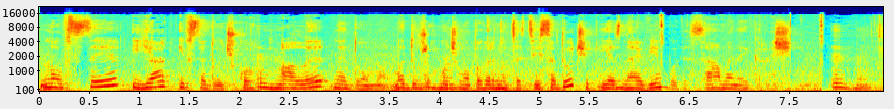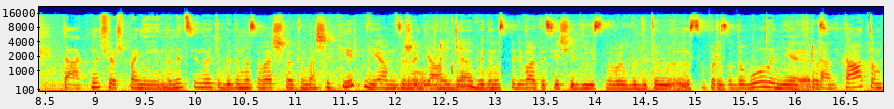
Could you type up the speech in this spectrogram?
Ну все як і в садочку, але не вдома. Ми дуже хочемо повернутися в цей садочок, і я знаю, він буде саме найкращий. Мгм. Так, ну що ж, пані Інно, на цій ноті будемо завершувати наш ефір. Я вам дуже Добре, дякую. дякую. Будемо сподіватися, що дійсно ви будете супер задоволені результатом.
